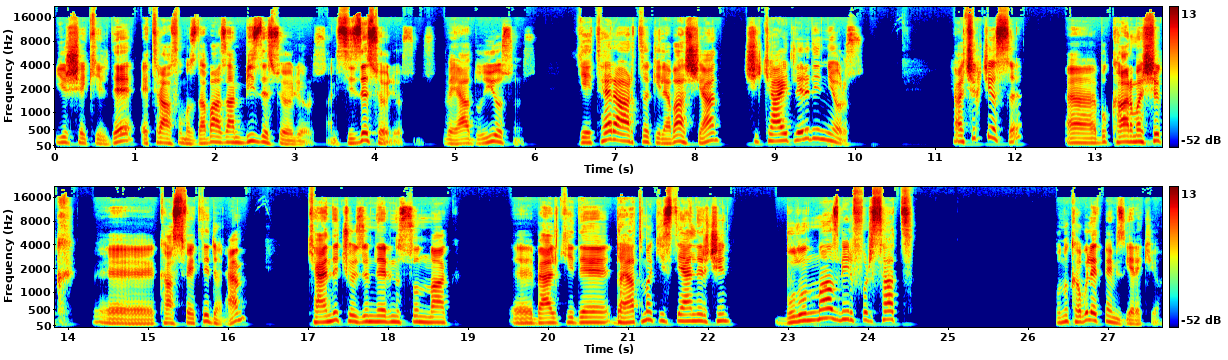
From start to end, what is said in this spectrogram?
bir şekilde etrafımızda bazen biz de söylüyoruz. Hani siz de söylüyorsunuz veya duyuyorsunuz. Yeter artık ile başlayan şikayetleri dinliyoruz. Açıkçası bu karmaşık ve kasvetli dönem kendi çözümlerini sunmak, belki de dayatmak isteyenler için bulunmaz bir fırsat. Bunu kabul etmemiz gerekiyor.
